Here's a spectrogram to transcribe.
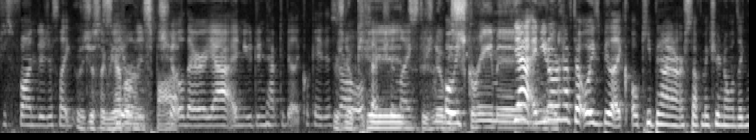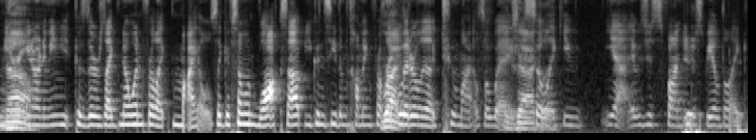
just fun to just like. It was just like we have our own spot. chill there, yeah, and you didn't have to be like, okay, this There's is no our little kids. section, like. there's nobody always- screaming. Yeah, and you don't have to always be like, oh, keep an eye on our stuff, make sure no one's like near it. You know what I mean? Because there's like no one for like miles. Like if someone walks up, you can see them coming from like literally like two miles away. Exactly. So like you, yeah, it was just fun to just be able to like,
